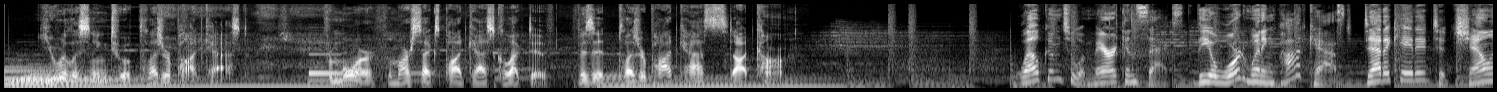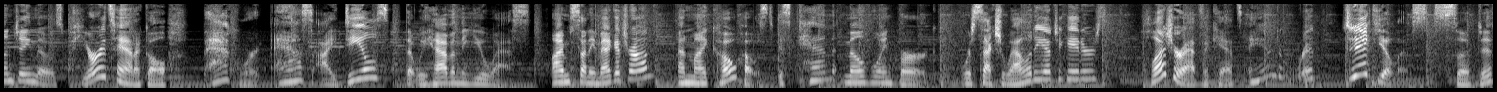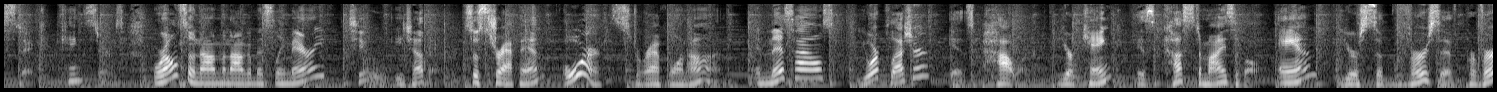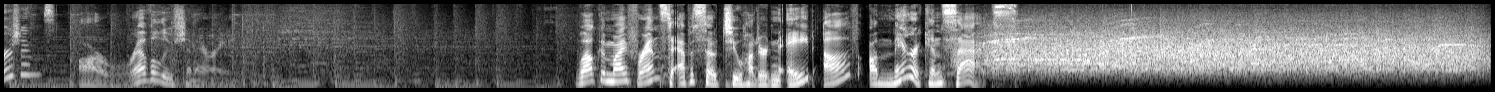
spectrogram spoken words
You are listening to a pleasure podcast. For more from our sex podcast collective, visit pleasurepodcasts.com. Welcome to American Sex, the award winning podcast dedicated to challenging those puritanical, backward ass ideals that we have in the U.S. I'm Sunny Megatron, and my co host is Ken Melvoin Berg. We're sexuality educators, pleasure advocates, and ridiculous, sadistic kinksters. We're also non monogamously married to each other. So strap in or strap one on. In this house, your pleasure is power. Your kink is customizable, and your subversive perversions are revolutionary. Welcome, my friends, to episode 208 of American Sex.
